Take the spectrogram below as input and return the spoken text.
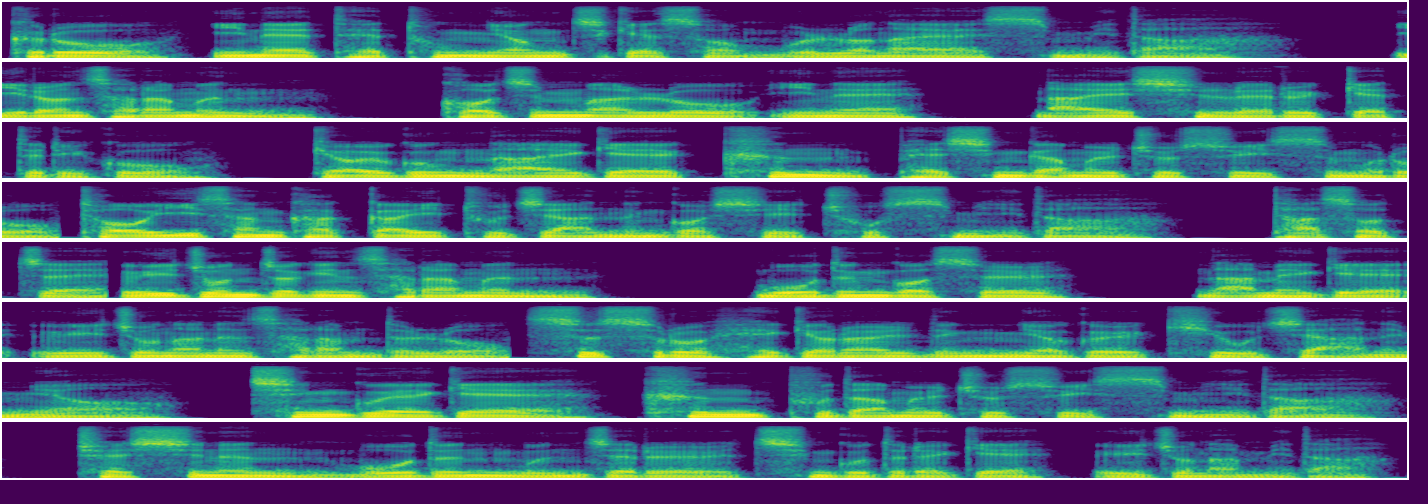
그로 인해 대통령직에서 물러나야 했습니다. 이런 사람은 거짓말로 인해 나의 신뢰를 깨뜨리고 결국 나에게 큰 배신감을 줄 수 있으므로 더 이상 가까이 두지 않는 것이 좋습니다. 다섯째, 의존적인 사람은 모든 것을 남에게 의존하는 사람들로 스스로 해결할 능력을 키우지 않으며 친구에게 큰 부담을 줄 수 있습니다. 최 씨는 모든 문제를 친구들에게 의존합니다.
